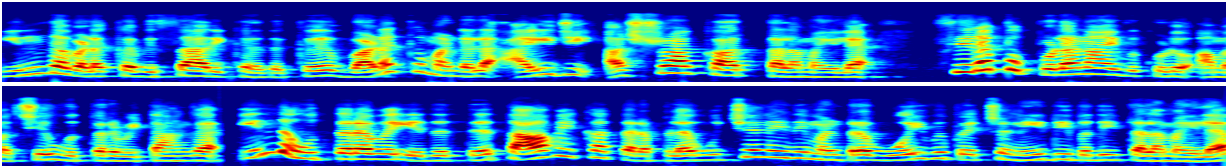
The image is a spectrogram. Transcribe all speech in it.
இந்த வழக்கை விசாரிக்கிறதுக்கு வடக்கு மண்டல ஐஜி அஷ்ரா கார்க் தலைமையில சிறப்பு புலனாய்வு குழு அமைச்சு உத்தரவிட்டாங்க. இந்த உத்தரவை எதிர்த்து தாவேகா தரப்புல உச்சநீதிமன்ற ஓய்வு பெற்ற நீதிபதி தலைமையில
